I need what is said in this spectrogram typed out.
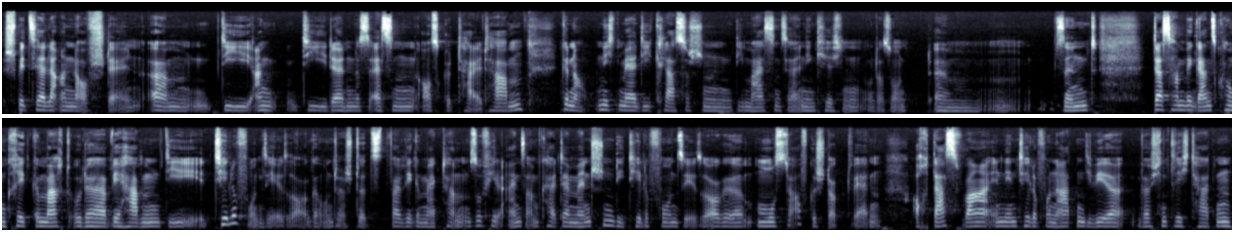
spezielle Anlaufstellen, ähm, die, an, die dann das Essen ausgeteilt haben. Genau, nicht mehr die klassischen, die meistens ja in den Kirchen oder so ähm, sind. Das haben wir ganz konkret gemacht oder wir haben die Telefonseelsorge unterstützt, weil wir gemerkt haben, so viel Einsamkeit der Menschen, die Telefonseelsorge musste aufgestockt werden. Auch das war in den Telefonaten, die wir wöchentlich hatten,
